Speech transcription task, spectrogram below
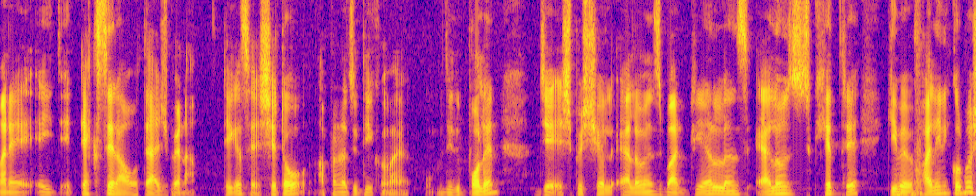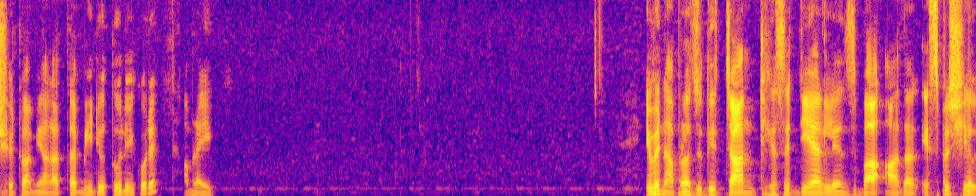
মানে এই ট্যাক্সের আওতায় আসবে না, ঠিক আছে? সেটাও আপনারা যদি যদি বলেন যে স্পেশাল অ্যালোয়েন্স বা রিয়ালেন্স অ্যালোয়েন্স ক্ষেত্রে কীভাবে ফাইলিং করব, সেটা আমি আর একটা ভিডিও তৈরি করে আমরা এই ইভেন আপনারা যদি চান, ঠিক আছে ডিয়ারলেন্স বা আদার স্পেশাল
